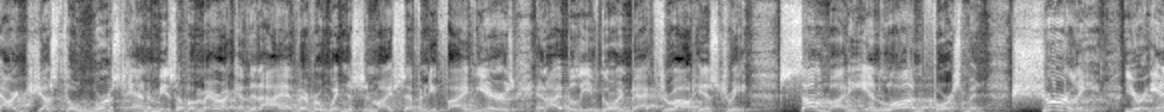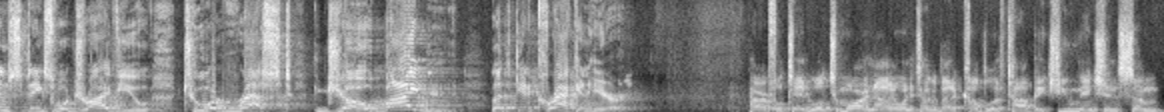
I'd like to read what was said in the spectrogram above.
are just the worst enemies of America that I have ever witnessed in my 75 years, and I believe going back throughout history. Somebody in law enforcement, surely your instincts will drive you to arrest Joe Biden. Let's get cracking here. Powerful, Ted. Well, tomorrow night, I want to talk about a couple of topics. You mentioned some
